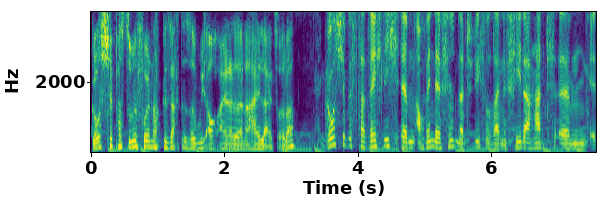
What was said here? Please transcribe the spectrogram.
Ghost Ship, hast du mir vorhin noch gesagt, ist irgendwie auch einer deiner Highlights, oder? Ghost Ship ist tatsächlich, ähm, auch wenn der Film natürlich so seine Fehler hat, ähm, äh,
